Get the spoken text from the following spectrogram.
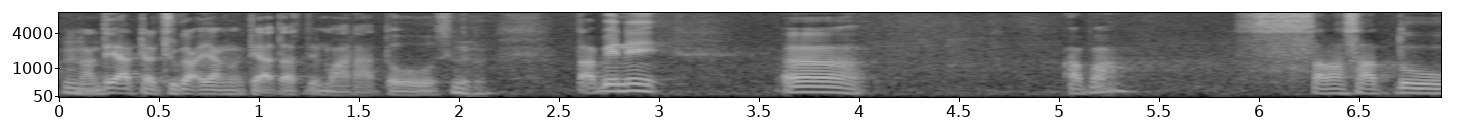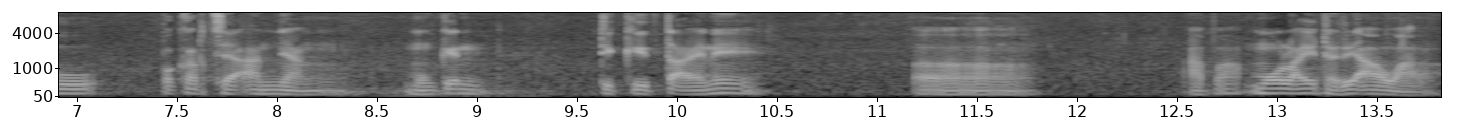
Hmm. nanti ada juga yang di atas 500 gitu. tapi ini eh, apa salah satu pekerjaan yang mungkin di kita ini eh, apa mulai dari awal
